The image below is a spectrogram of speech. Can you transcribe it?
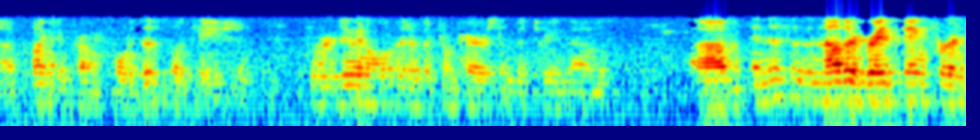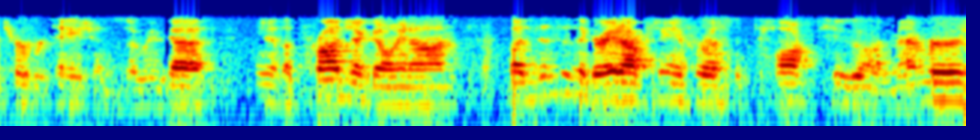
uh, collected from for this location. So we're doing a little bit of a comparison between those. Um, and this is another great thing for interpretation. So we've got, you know, the project going on, but this is a great opportunity for us to talk to our members,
